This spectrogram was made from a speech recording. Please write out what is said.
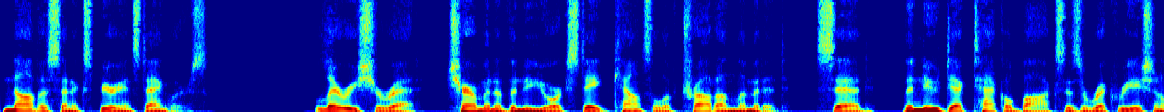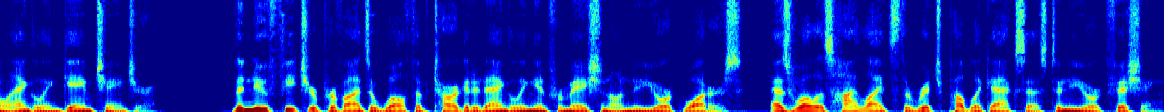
novice, and experienced anglers. Larry Charette, chairman of the New York State Council of Trout Unlimited, said The new DEC tackle box is a recreational angling game changer. The new feature provides a wealth of targeted angling information on New York waters, as well as highlights the rich public access to New York fishing.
